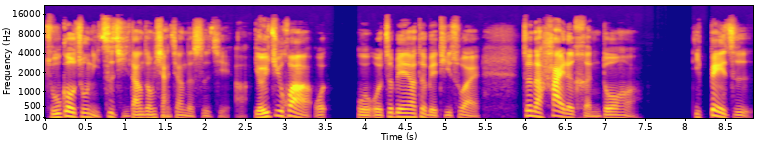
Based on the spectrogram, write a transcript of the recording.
足够出你自己当中想象的世界啊！有一句话我，我我这边要特别提出来，真的害了很多哈，一辈子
